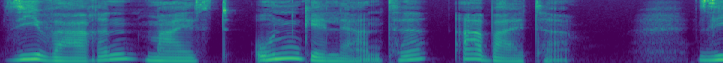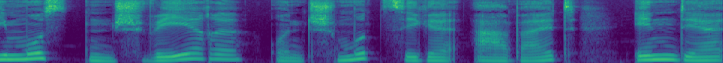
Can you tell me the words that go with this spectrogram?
Sie waren meist ungelernte Arbeiter. Sie mussten schwere und schmutzige Arbeit in der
